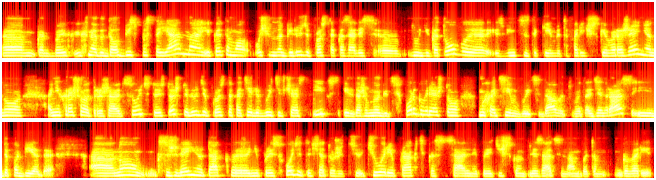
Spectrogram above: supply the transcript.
э, как бы их, их надо долбить постоянно, и к этому очень многие люди просто оказались, э, ну, не готовы, извините за такие метафорические выражения, но они хорошо отражают суть, то есть то, что люди просто хотели выйти в часть X, или даже многие до сих пор говорят, что мы хотим выйти, да, вот, вот один раз и до победы. А, но, к сожалению, так э, не происходит, и вся тоже теория, практика социальной и политической мобилизации нам об этом говорит.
